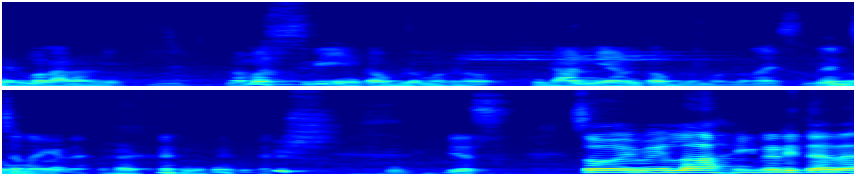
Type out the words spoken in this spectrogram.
ನಿರ್ಮಲಾ ರಾಣಿ. ನಮಸ್ವಿ ಅಂತ ಒಬ್ಳು ಮಗಳು ಗಾನ್ಯ ಅಂತ ಒಬ್ಳು ಮಗಳು. ಚೆನ್ನಾಗಿದೆ. ಎಸ್ ಸೊ ಇವೆಲ್ಲ ಹಿಂಗ್ ನಡೀತಾ ಇದೆ.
